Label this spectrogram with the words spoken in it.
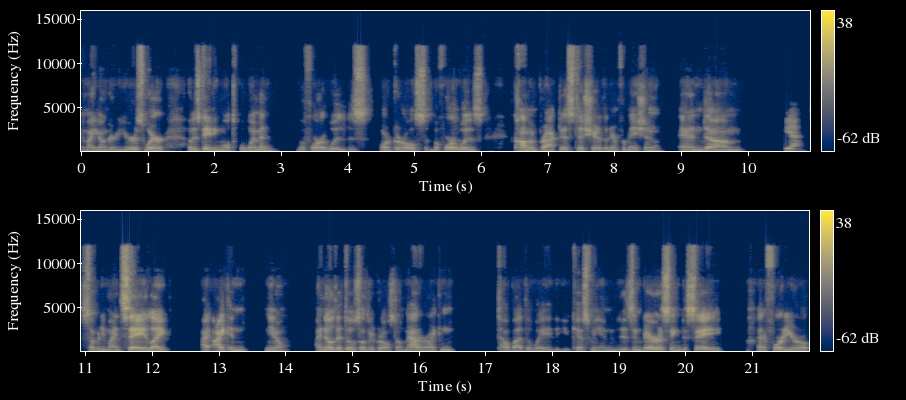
in my younger years where I was dating multiple women before it was, or girls before it was, common practice to share that information. And um yeah. somebody might say like i i can you know i know that those other girls don't matter. I can tell by the way that you kiss me. And it is embarrassing to say at a 40 year old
